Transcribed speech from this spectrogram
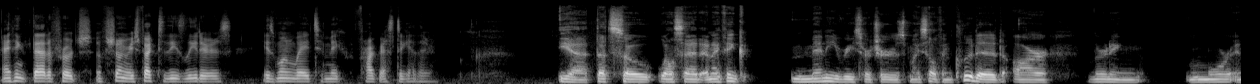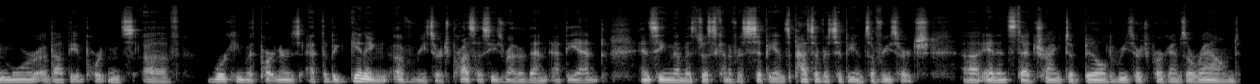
And I think that approach of showing respect to these leaders is one way to make progress together. Yeah, that's so well said. And I think many researchers, myself included, are learning more and more about the importance of working with partners at the beginning of research processes rather than at the end and seeing them as just kind of recipients, passive recipients of research, uh, and instead trying to build research programs around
